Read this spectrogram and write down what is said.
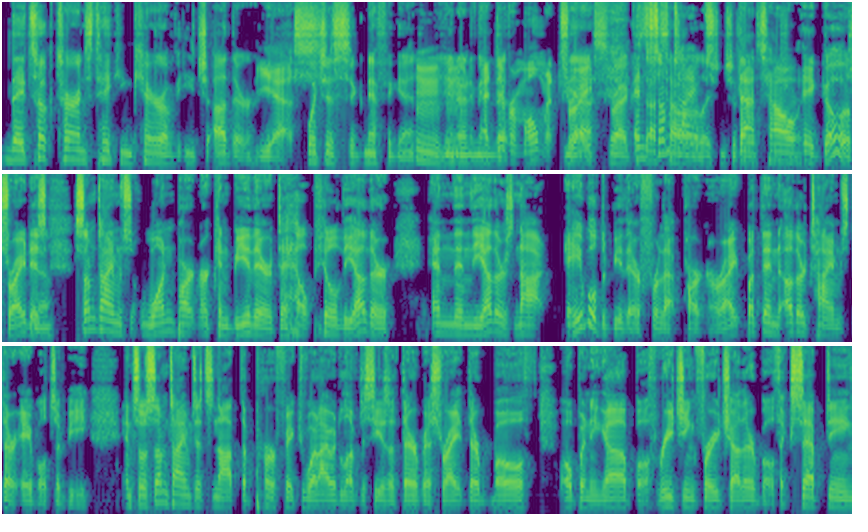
they took turns taking care of each other, yes, which is significant. You Mhm. know what I mean? At That- different moments, right? Yes, right. and that's how sometimes relationship that's is, how sure. it goes right is Yeah. sometimes one partner can be there to help heal the other and then the other's not able to be there for that partner right? But then other times they're able to be. And so sometimes it's not the perfect what i would love to see as a therapist right? They're both opening up both reaching for each other both accepting.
